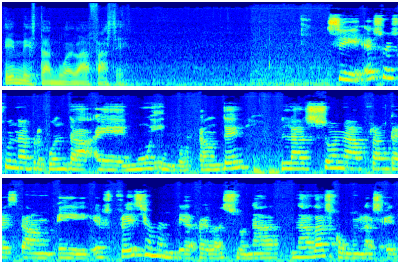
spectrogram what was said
en esta nueva fase? Sí, eso es una pregunta eh, muy importante. Las zonas francas están eh, estrechamente relacionadas con las eh,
